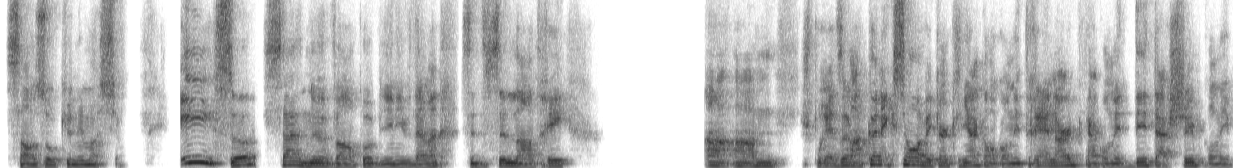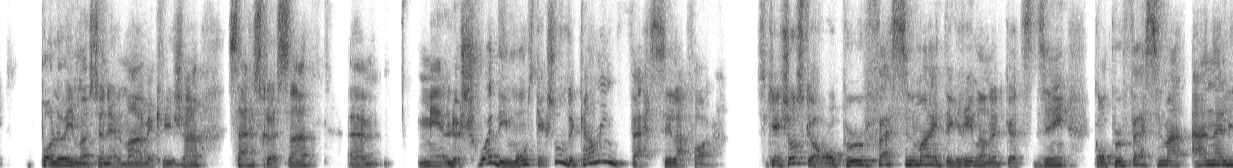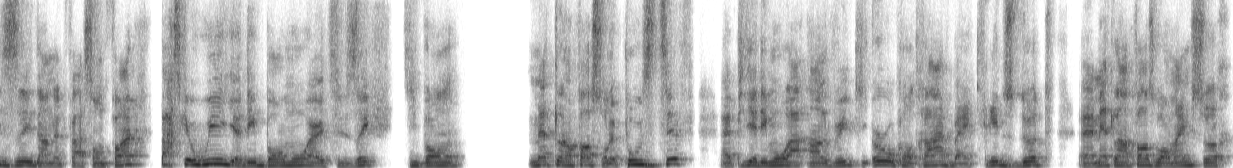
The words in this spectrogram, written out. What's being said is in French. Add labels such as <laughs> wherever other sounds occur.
sans aucune émotion. Et ça, ça ne vend pas, bien évidemment. C'est difficile d'entrer en, je pourrais dire, en connexion avec un client quand on est très nerd, quand on est détaché, puis qu'on n'est pas là émotionnellement avec les gens, ça se ressent. Euh, mais le choix des mots, c'est quelque chose de quand même facile à faire. C'est quelque chose qu'on peut facilement intégrer dans notre quotidien, qu'on peut facilement analyser dans notre façon de faire, parce que oui, il y a des bons mots à utiliser qui vont mettre l'emphase sur le positif, euh, puis il y a des mots à enlever qui, eux, au contraire, ben, créent du doute, euh, mettre l'emphase voire même sur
